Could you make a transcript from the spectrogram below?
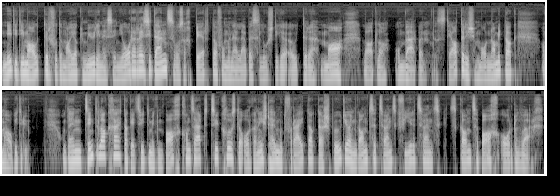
nicht in deinem Alter von der Maya Gmür in einer Seniorenresidenz, wo sich Bertha von einem lebenslustigen älteren Mann umwerben Das Theater ist morgen Nachmittag um halb drei. Und dann Zinterlaken, da geht es weiter mit dem Bach-Konzertzyklus. Der Organist Helmut Freitag, der spielt ja im ganzen 2024 das ganze Bach-Orgelwerk.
